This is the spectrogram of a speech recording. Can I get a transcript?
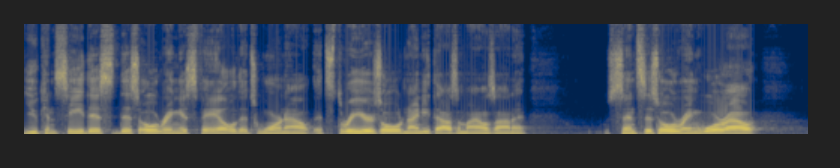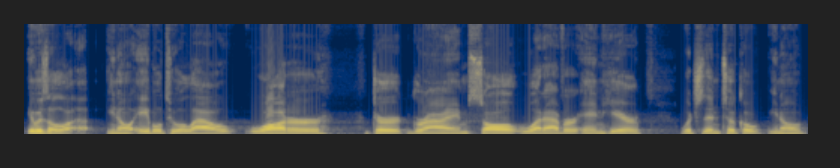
You can see this, this O-ring has failed. It's worn out. It's three years old, 90,000 miles on it. Since this O-ring wore out, it was a you know able to allow water, dirt, grime, salt, whatever in here, which then took a you know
